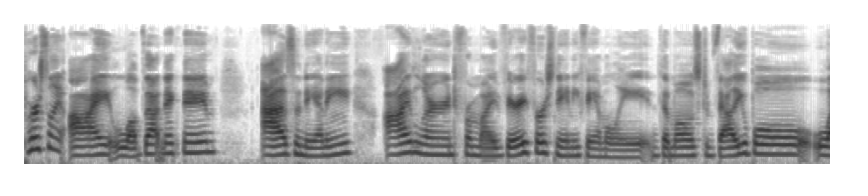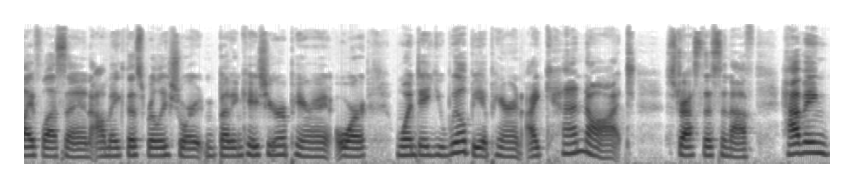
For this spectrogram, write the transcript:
personally, I love that nickname. As a nanny, I learned from my very first nanny family the most valuable life lesson. I'll make this really short, but in case you're a parent or one day you will be a parent, I cannot stress this enough. Having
